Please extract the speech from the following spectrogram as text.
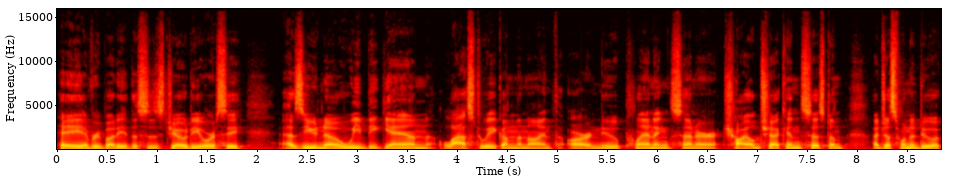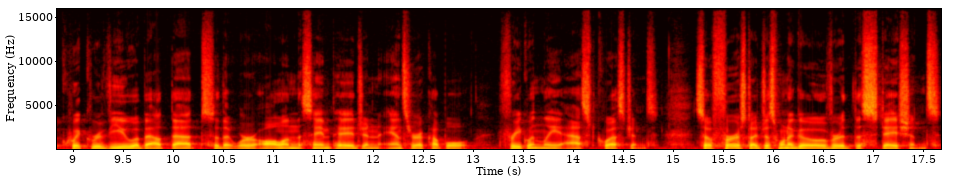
Hey everybody, this is Joe Diorsi. As you know, we began last week on the 9th our new Planning Center child check-in system. I just want to do a quick review about that so that we're all on the same page and answer a couple frequently asked questions. So first, I just want to go over the stations.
